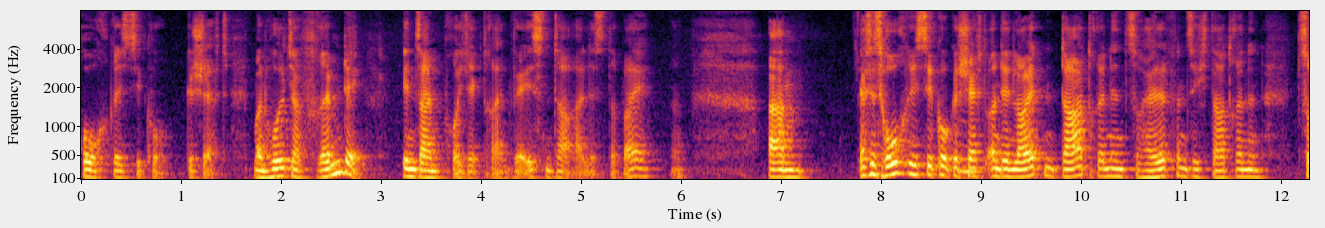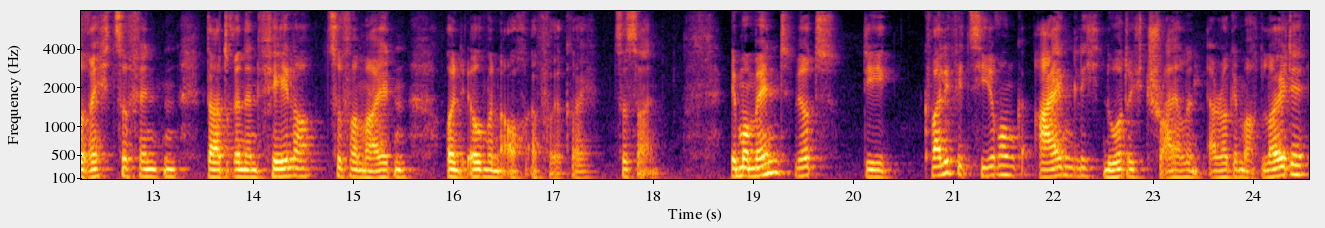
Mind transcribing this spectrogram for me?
Hochrisikogeschäft. Man holt ja Fremde in sein Projekt rein. Wer ist denn da alles dabei? Ähm, es ist Hochrisikogeschäft und den Leuten da drinnen zu helfen, sich da drinnen zurechtzufinden, da drinnen Fehler zu vermeiden und irgendwann auch erfolgreich zu sein. Im Moment wird die Qualifizierung eigentlich nur durch Trial and Error gemacht. Leute,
